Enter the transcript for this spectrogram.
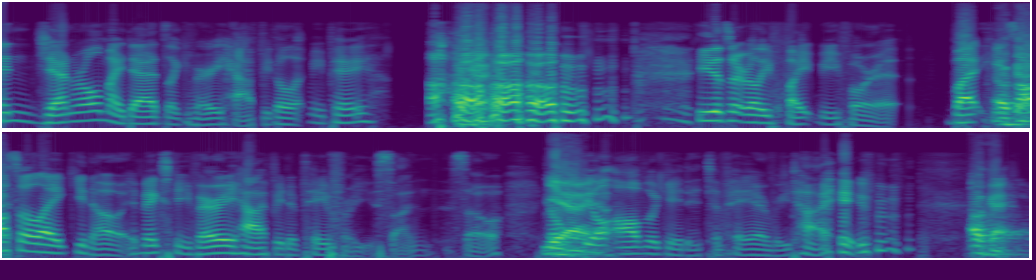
In general, my dad's like very happy to let me pay. Um, he doesn't really fight me for it. But he's Okay. also like, you know, it makes me very happy to pay for you, son. So don't Yeah, feel yeah. obligated to pay every time. Okay.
